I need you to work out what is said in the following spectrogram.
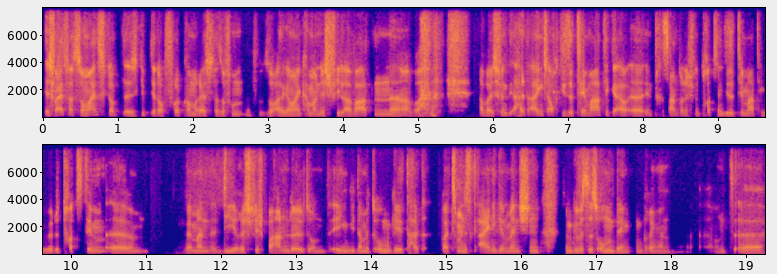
ich weiß, was du meinst. Ich glaube, ich gebe dir doch vollkommen recht. Also vom, so allgemein kann man nicht viel erwarten. Ne? Aber, aber ich finde halt eigentlich auch diese Thematik äh, interessant und ich finde trotzdem, diese Thematik würde trotzdem ähm, wenn man die richtig behandelt und irgendwie damit umgeht, halt bei zumindest einigen Menschen so ein gewisses Umdenken bringen. Und äh,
